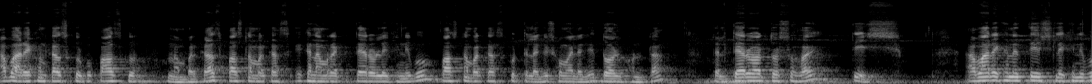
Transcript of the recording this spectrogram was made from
আবার এখন কাজ করব পাঁচ নাম্বার কাজ, পাঁচ নাম্বার কাজ, এখানে আমরা তেরো লিখে নেব। পাঁচ নাম্বার কাজ করতে লাগে সময় লাগে দশ ঘণ্টা, তাহলে তেরো আর দশ হয় তেইশ। আবার এখানে তেইশ লিখে নেব।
